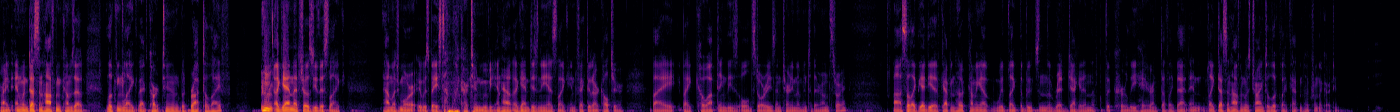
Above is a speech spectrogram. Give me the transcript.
right? And when Dustin Hoffman comes out looking like that cartoon but brought to life, again that shows you this like how much more it was based on the cartoon movie and how again Disney has like infected our culture by by co-opting these old stories and turning them into their own story. Uh, so like the idea of Captain Hook coming out with like the boots and the red jacket and the, the curly hair and stuff like that, and like Dustin Hoffman was trying to look like Captain Hook from the cartoon.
